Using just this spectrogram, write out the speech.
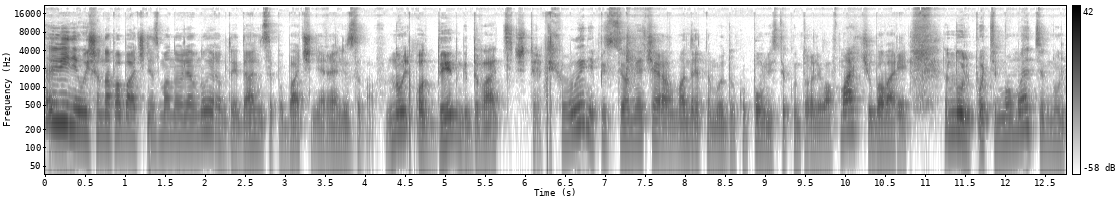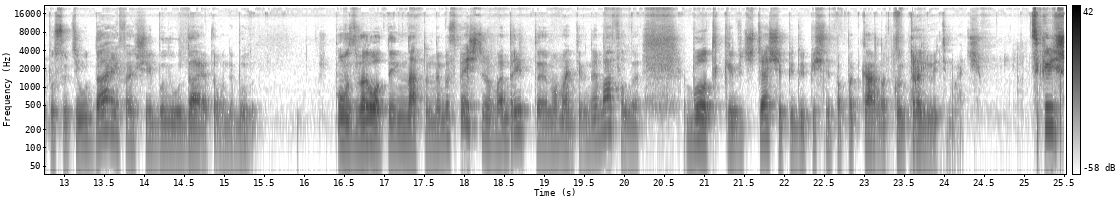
Віні вийшов на побачення з Мануелем Нуєром та ідеально це побачення реалізував. 0-1 к 24 хвилині. Після цього м'яча Реал Мадрид, на мою думку, повністю контролював матч. У Баварії 0 потім моментів, 0 по суті ударів. А якщо і були удари, то вони були повз ворота і надто небезпечними. Мадрид е, моментів не мав, але було таке відчуття, що підопічний Папа Карло контролюють матч. Цікавіше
